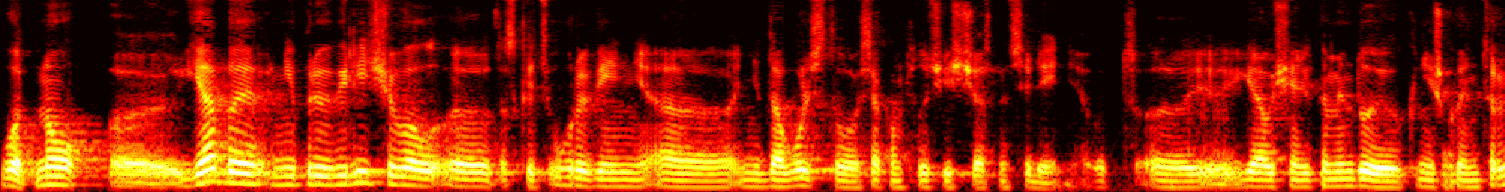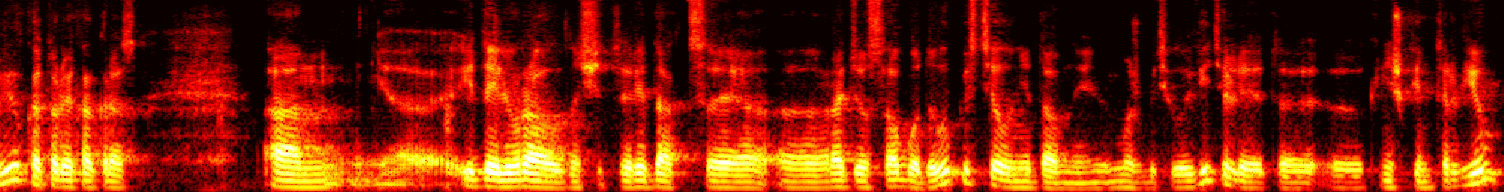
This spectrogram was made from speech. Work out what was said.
Вот, но э, я бы не преувеличивал, э, так сказать, уровень э, недовольства, во всяком случае, сейчас населения. Вот, э, я очень рекомендую книжку интервью, которая как раз Идель Урал, значит, редакция э, Радио Свобода выпустила недавно, может быть, вы видели, это э, книжка интервью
